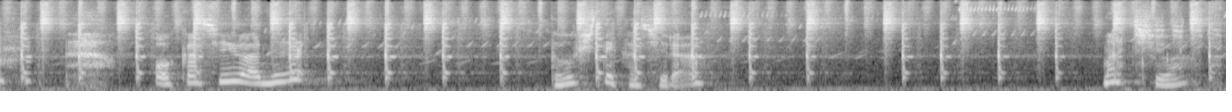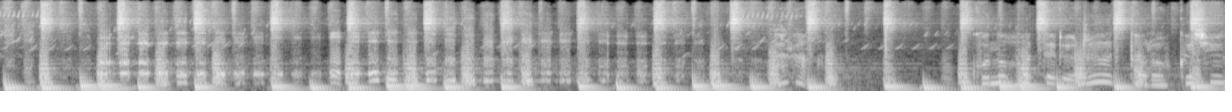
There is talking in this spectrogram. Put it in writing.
おかしいわね。どうしてかしら？マッチは？あらこのホテルルート60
